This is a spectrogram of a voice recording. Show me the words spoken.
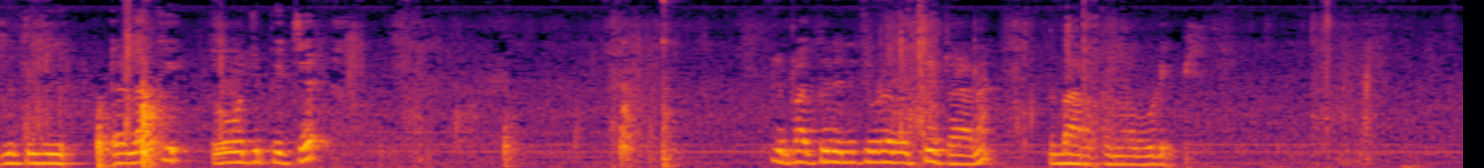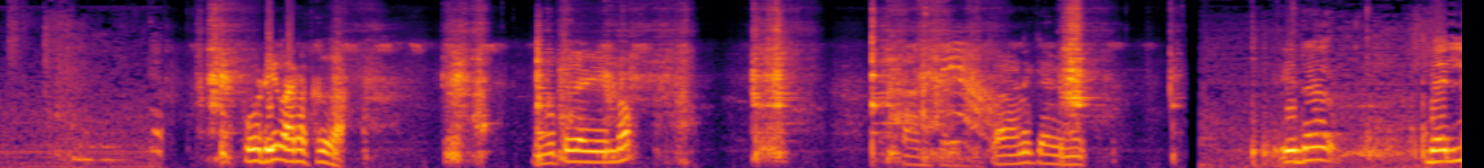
എന്നിട്ട് ഇത് ഇളക്കി യോജിപ്പിച്ച് ഒരു പത്ത് മിനിറ്റ് ഇവിടെ വെച്ചിട്ടാണ് ഇത് വറക്കുന്നത് പൊടി. പൊടി വറക്കുക. മൂത്ത് കഴിയുമ്പോൾ കാണിക്കഴിഞ്ഞു. ഇത് വെല്ല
